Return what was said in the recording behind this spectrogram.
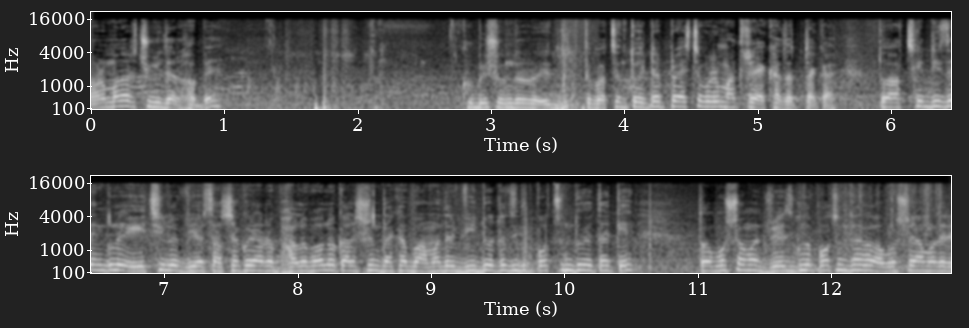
নর্মাল আর চুড়িদার হবে। খুবই সুন্দর দেখতে পাচ্ছেন। তো এটার প্রাইসটা পড়ে মাত্র এক হাজার টাকা। তো আজকের ডিজাইনগুলো এই ছিল বিয়াস আশা করি আরও ভালো ভালো কালেকশন দেখাবো। আমাদের ভিডিওটা যদি পছন্দ হয়ে থাকে, তো অবশ্যই আমার ড্রেসগুলো পছন্দ থাকে অবশ্যই আমাদের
